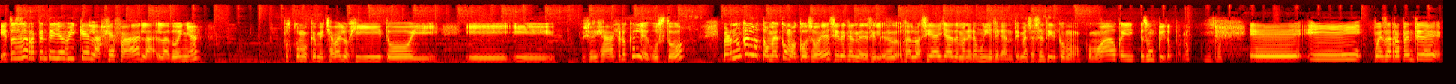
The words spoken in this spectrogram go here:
y entonces de repente yo vi que la jefa, la, la dueña, pues como que me echaba el ojito y, y, pues yo dije, ah, creo que le gustó. Pero nunca lo tomé como acoso, ¿eh? Sí, déjenme decirles. O sea, lo hacía ella de manera muy elegante. Me hacía sentir como, como ah, ok, es un piropo, ¿no? eh, y pues de repente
